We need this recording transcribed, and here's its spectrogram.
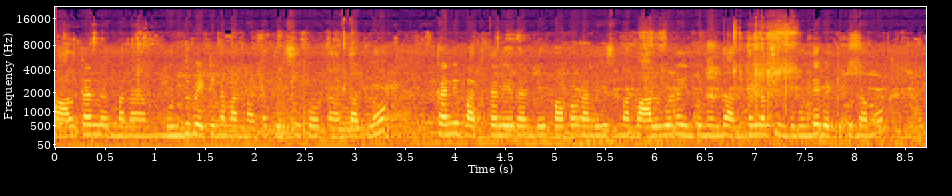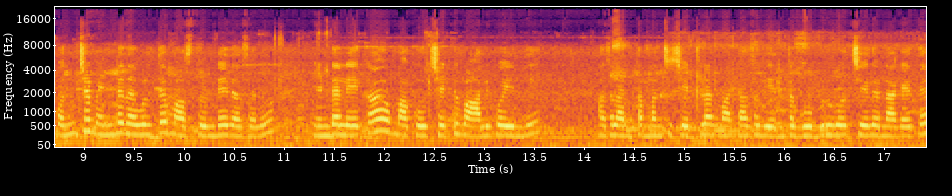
బాల్కన్ మన ముందు పెట్టినాం అనమాట తులసి కోట దాంట్లో. కానీ బతకలేదండి. పాపం రమేష్ వాళ్ళు కూడా ఇంటి ముందు అందరు కలిసి ఇంటి ముందే పెట్టుకున్నాము. కొంచెం ఎండ తగిలితే మస్తు ఉండేది అసలు. ఎండ లేక మాకు చెట్టు వాలిపోయింది. అసలు అంత మంచి చెట్లు అనమాట అసలు ఎంత గుబురుగా వచ్చేదో నాకైతే.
